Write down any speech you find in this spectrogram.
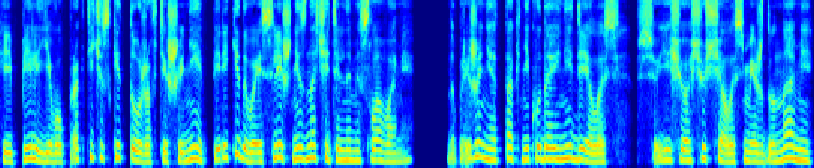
и пили его практически тоже в тишине, перекидываясь лишь незначительными словами. Напряжение так никуда и не делось, все еще ощущалось между нами,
